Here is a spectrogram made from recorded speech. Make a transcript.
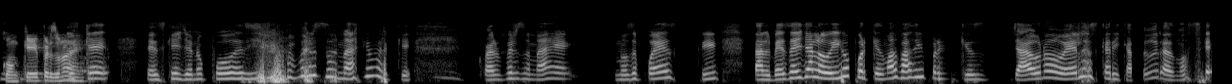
¿Con qué personaje? Es que, es que yo no puedo decir un personaje porque ¿cuál personaje? No se puede escribir. Tal vez ella lo dijo porque es más fácil porque ya uno ve las caricaturas, no sé.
